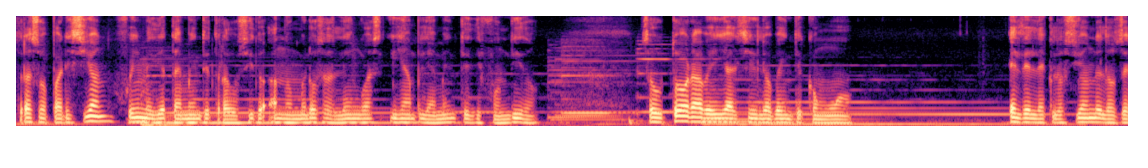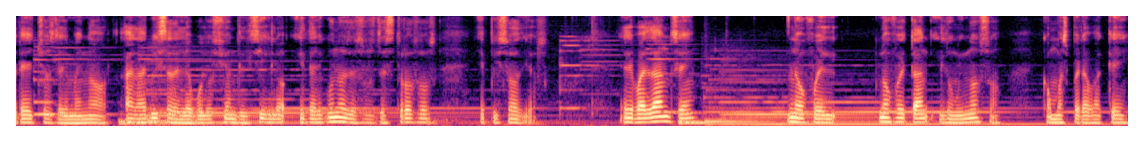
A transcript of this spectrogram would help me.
tras su aparición, fue inmediatamente traducido a numerosas lenguas y ampliamente difundido. Su autora veía el siglo XX como el de la eclosión de los derechos del menor, a la vista de la evolución del siglo y de algunos de sus destrozos episodios. El balance no fue, no fue tan iluminoso como esperaba Kay,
